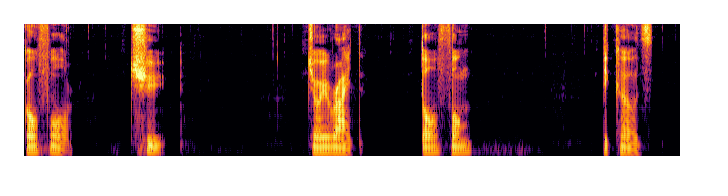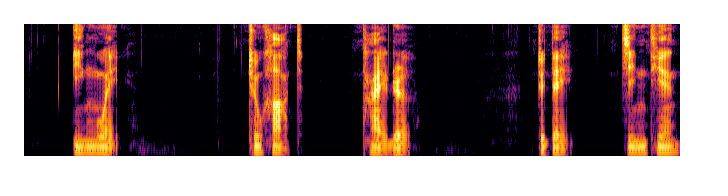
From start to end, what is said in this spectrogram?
Go for 去 Joyride 兜风 Because 因为 Too hot 太热 Today 今天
